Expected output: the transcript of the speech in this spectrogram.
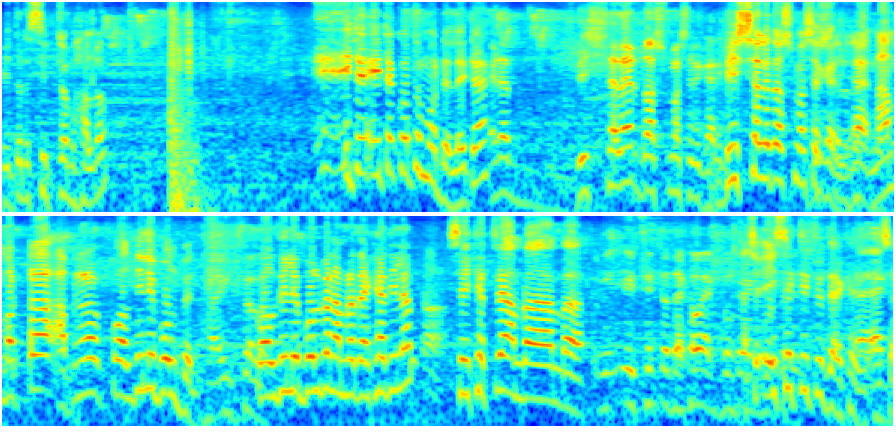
ভিতরে সিটটা ভালো। এটা এটা কত মডেল এটা এটা বিশ সালের দশ মাসের গাড়ি। সালে মাসের গাড়ি হ্যাঁ নাম্বারটা আপনারা কল দিলে বলবেন। হ্যাঁ, কল দিলে বলবেন আমরা দেখা দিলাম। হ্যাঁ। সেই ক্ষেত্রে আমরা এই সেটটা দেখাও একদম আচ্ছা এই সেটটি একটু দেখাই হ্যাঁ, আচ্ছা।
